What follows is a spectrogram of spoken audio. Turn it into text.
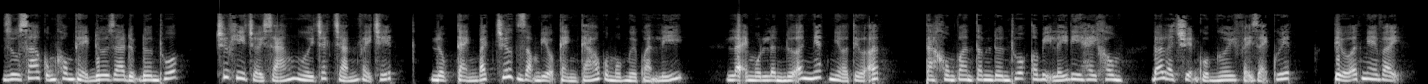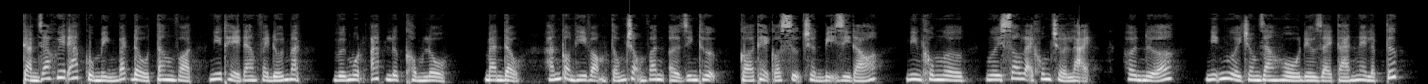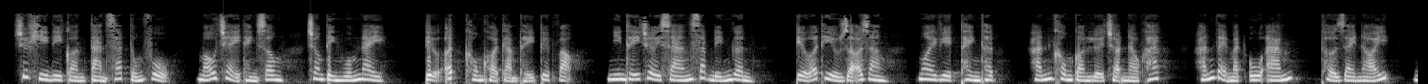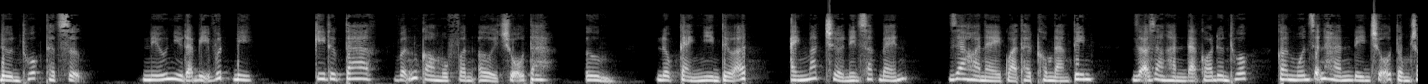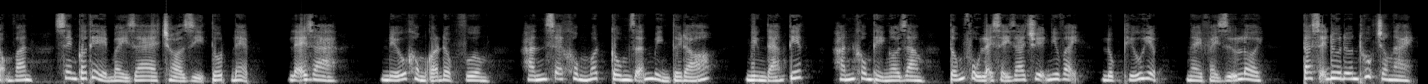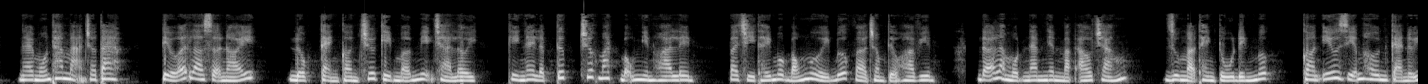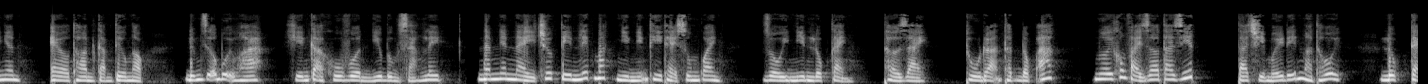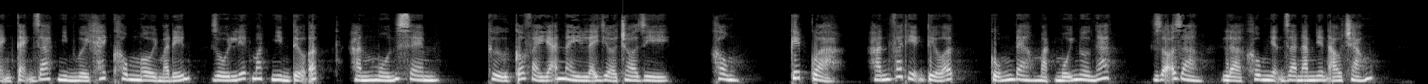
Dù sao cũng không thể đưa ra được đơn thuốc, trước khi trời sáng người chắc chắn phải chết. Lục Cảnh bắt trước giọng điệu cảnh cáo của một người quản lý, lại một lần nữa nhắc nhở Tiểu Ất, ta không quan tâm đơn thuốc có bị lấy đi hay không, đó là chuyện của ngươi phải giải quyết. Tiểu Ất nghe vậy, cảm giác huyết áp của mình bắt đầu tăng vọt, như thể đang phải đối mặt với một áp lực khổng lồ. Ban đầu, hắn còn hy vọng Tống Trọng Văn ở dinh thự có thể có sự chuẩn bị gì đó, nhưng không ngờ người sau lại không trở lại. Hơn nữa, những người trong giang hồ đều giải tán ngay lập tức, trước khi đi còn tàn sát Tống phủ, máu chảy thành sông. Trong tình huống này, Tiểu Ất không khỏi cảm thấy tuyệt vọng. Nhìn thấy trời sáng sắp đến gần, Tiểu Ất hiểu rõ rằng ngoài việc thành thật, hắn không còn lựa chọn nào khác. Hắn vẻ mặt u ám, thở dài nói, đơn thuốc thật sự, nếu như đã bị vứt đi, kỳ thực ta vẫn còn một phần ở chỗ ta. Ừm. Lục Cảnh nhìn Tiểu Ất, ánh mắt trở nên sắc bén. Gia hòa này quả thật không đáng tin. Rõ ràng hắn đã có đơn thuốc, còn muốn dẫn hắn đến chỗ tổng Trọng Văn, xem có thể bày ra trò gì tốt đẹp. Lẽ ra, nếu không có độc phương, hắn sẽ không mất công dẫn mình tới đó. Nhưng đáng tiếc, hắn không thể ngờ rằng Tống phủ lại xảy ra chuyện như vậy. Lục thiếu hiệp, ngài phải giữ lời, ta sẽ đưa đơn thuốc cho ngài, ngài muốn tham mạng cho ta. Tiểu ất lo sợ nói, Lục cảnh còn chưa kịp mở miệng trả lời, thì ngay lập tức trước mắt bỗng nhiên hoa lên, và chỉ thấy một bóng người bước vào trong tiểu hoa viên. Đó là một nam nhân mặc áo trắng, dung mạo thanh tú đến mức còn yếu diễm hơn cả nữ nhân, eo thon cắm tiêu ngọc, đứng giữa bụi hoa, khiến cả khu vườn như bừng sáng lên. Nam nhân này trước tiên liếc mắt nhìn những thi thể xung quanh, rồi nhìn Lục Cảnh, thở dài, thủ đoạn thật độc ác, người không phải do ta giết, ta chỉ mới đến mà thôi. Lục Cảnh cảnh giác nhìn người khách không mời mà đến, rồi liếc mắt nhìn Tiểu Ất, hắn muốn xem thử có phải gã này lại dở trò gì không. Kết quả, hắn phát hiện Tiểu Ất cũng đang mặt mũi ngơ ngác, rõ ràng là không nhận ra nam nhân áo trắng.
